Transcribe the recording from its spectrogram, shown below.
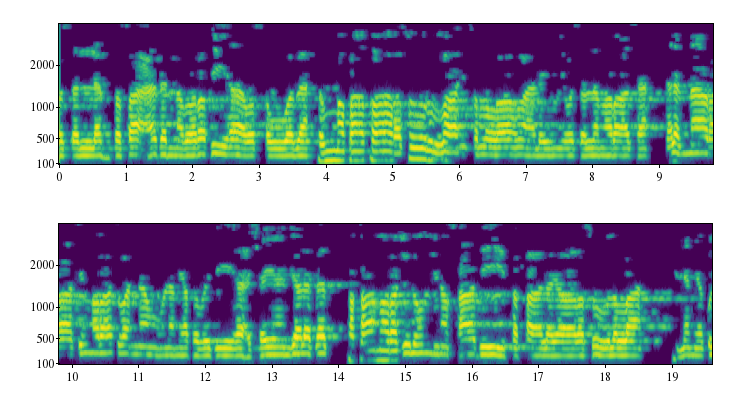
وسلم فصعد النظر فيها وصوبه. ثم طاطى رسول الله صلى الله عليه وسلم رأسه. فلما رأت المرأة أنه لم يقض فيها شيئا جلست. فقام رجل من أصحابه فقال يا رسول الله إن لم يكن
